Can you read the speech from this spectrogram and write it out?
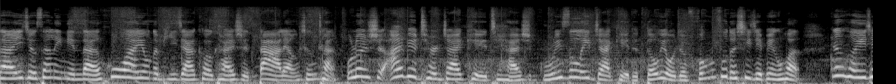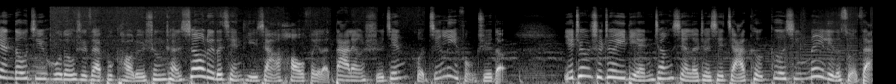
在一九三零年代，户外用的皮夹克开始大量生产，无论是 Aviator Jacket 还是 Grizzly Jacket，都有着丰富的细节变换。任何一件都几乎都是在不考虑生产效率的前提下，耗费了大量时间和精力缝制的。也正是这一点，彰显了这些夹克个性魅力的所在。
